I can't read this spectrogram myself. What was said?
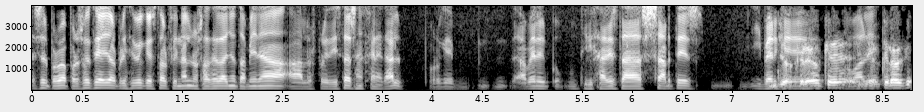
es el problema. Por eso decía yo al principio que esto al final nos hace daño también a, los periodistas en general. Porque, a ver, utilizar estas artes y ver yo creo que, Yo creo que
